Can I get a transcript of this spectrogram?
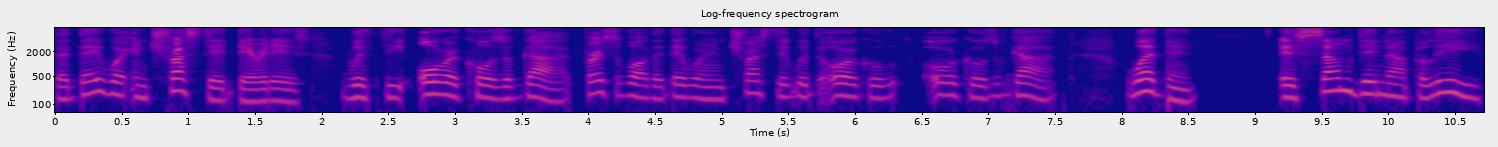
that they were entrusted, there it is, with the oracles of God. First of all, that they were entrusted with the oracles, oracles of God. What then? If some did not believe,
